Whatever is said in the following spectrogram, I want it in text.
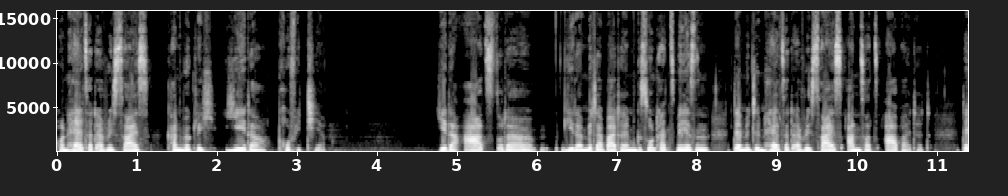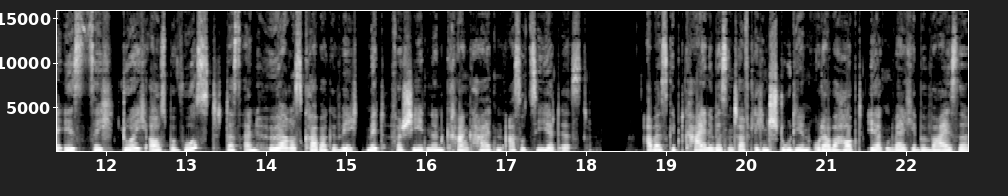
Von Health at Every Size kann wirklich jeder profitieren jeder Arzt oder jeder Mitarbeiter im Gesundheitswesen, der mit dem Health at Every Size Ansatz arbeitet, der ist sich durchaus bewusst, dass ein höheres Körpergewicht mit verschiedenen Krankheiten assoziiert ist. Aber es gibt keine wissenschaftlichen Studien oder überhaupt irgendwelche Beweise,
